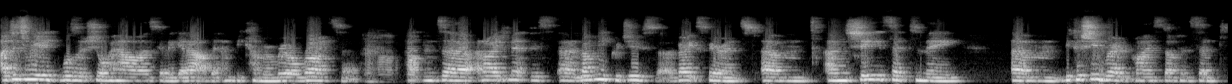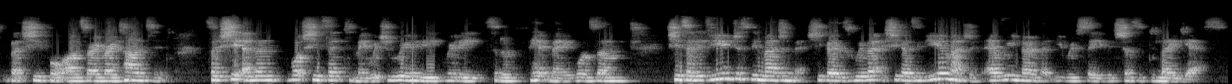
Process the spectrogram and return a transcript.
I just really wasn't sure how I was going to get out of it and become a real writer. Uh-huh. And uh, and I'd met this uh, lovely producer, very experienced, um, and she said to me um, because she'd read my stuff and said that she thought I was very, very talented. So she and then what she said to me, which really, really sort of hit me, was um, she said, if you just imagine it, she goes, with it, she goes, if you imagine every no that you receive is just a delayed yes.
